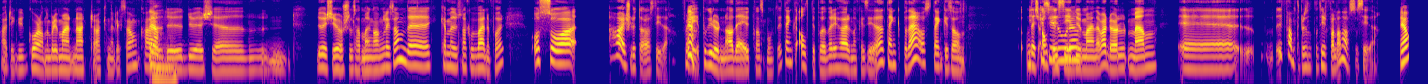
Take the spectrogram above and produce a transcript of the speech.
Herregud, går det an å bli mer nærtrakende, liksom? Hva er det du, du er ikke Du er ikke hørselshemma engang, liksom. Det, hvem er det du snakker på vegne for? Og så har jeg slutta å si det. Fordi, På grunn av det utgangspunktet. Jeg tenker alltid på det når jeg hører noen si det. Jeg tenker på det, og så tenker jeg sånn Det er Ikke ikke alltid si, si sier du mener var døll, men eh, i 50% av tilfellene, da, så si det. Ja.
